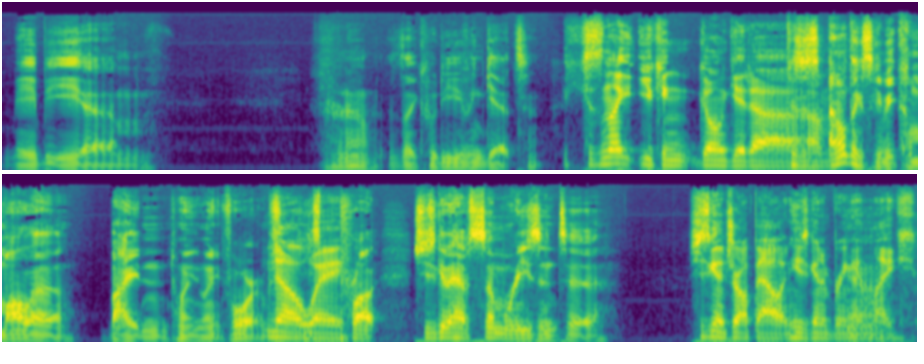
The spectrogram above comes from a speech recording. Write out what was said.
Maybe. um I don't know. It's like, who do you even get? Because now you can go and get uh. Because um, I don't think it's gonna be Kamala Biden 2024. No way. pro- she's gonna have some reason to. she's gonna drop out and he's gonna bring in like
